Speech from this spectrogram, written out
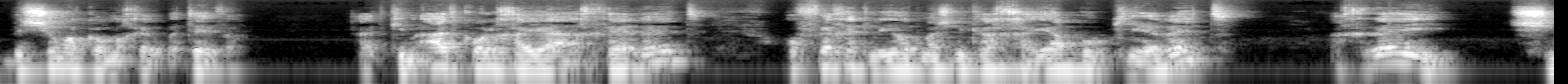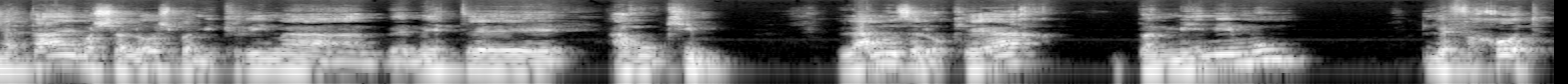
בשום מקום אחר בטבע. עד כמעט כל חיה אחרת הופכת להיות מה שנקרא חיה בוגרת, אחרי שנתיים או שלוש במקרים הבאמת אה, ארוכים. לנו זה לוקח במינימום לפחות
